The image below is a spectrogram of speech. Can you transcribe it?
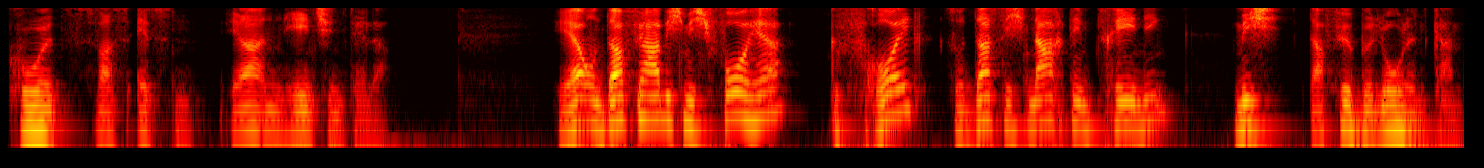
kurz was essen. Ja, ein Hähnchenteller. Ja, und dafür habe ich mich vorher gefreut, sodass ich nach dem Training mich dafür belohnen kann.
